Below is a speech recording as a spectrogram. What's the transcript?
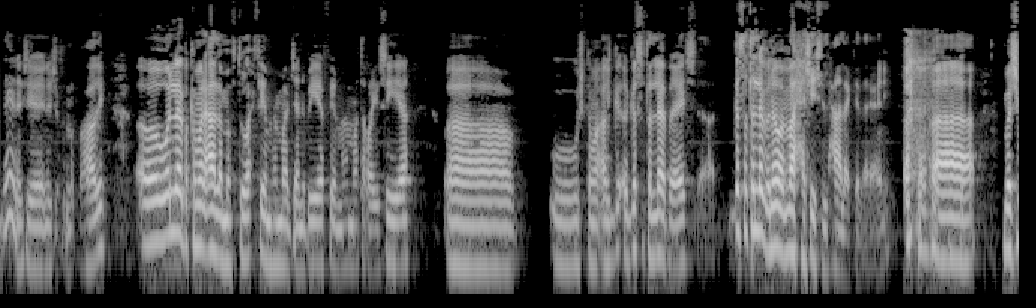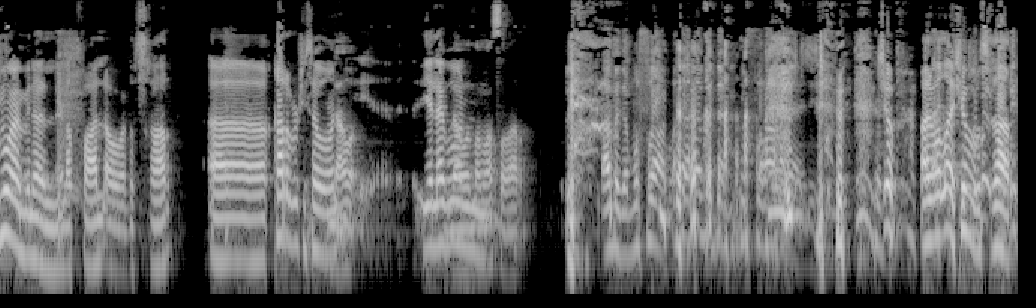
نجي نجي في النقطة هذه. واللعبة كمان عالم مفتوح فيه مهمات جانبية فيه المهمات الرئيسية آه وش كمان الق- قصة اللعبة إيش؟ قصة اللعبة نوعا ما حشيش الحالة كذا يعني. آه مجموعة من الأطفال أو الصغار آه قرروا إيش يسوون؟ يلعبون لا والله ما صغار ابدا مو صغار ابدا الصراحه يعني. شوف أنا والله اشوفهم صغار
